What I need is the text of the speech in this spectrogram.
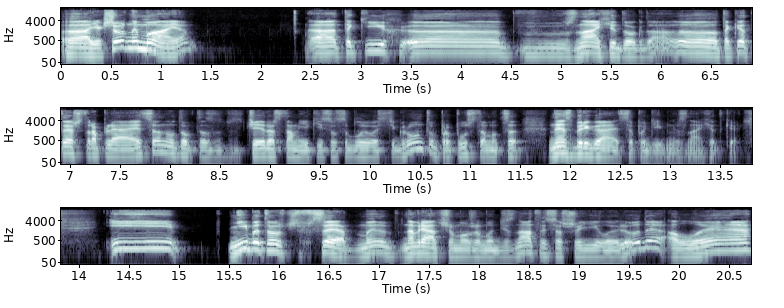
Е, якщо немає е, таких е, знахідок, да, е, таке теж трапляється. Ну, тобто, через там якісь особливості ґрунту, припустимо, це не зберігаються подібні знахідки. І нібито все, ми навряд чи можемо дізнатися, що їли люди, але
